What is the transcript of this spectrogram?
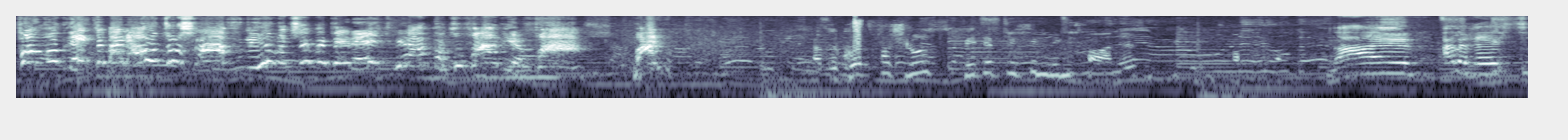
warum legst du mein Auto schlafen? Hier, was stimmt mit dir nicht? Wir haben noch zu fahren hier. Fahr! Mann! Also kurz vor Schluss, bitte ein bisschen links fahren, ne? Nein, alle rechts.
